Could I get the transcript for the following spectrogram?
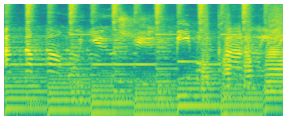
頭も優秀身も軽い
